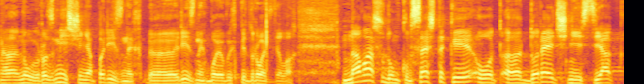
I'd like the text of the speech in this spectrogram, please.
е, Ну, розміщення по різних е, різних бойових підрозділах. На вашу думку, все ж таки, от е, доречність, як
